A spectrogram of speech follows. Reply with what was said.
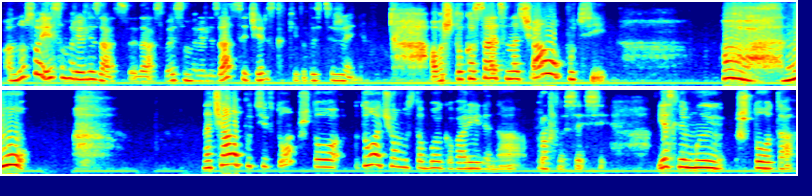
а ну, своей самореализации, да, своей самореализации через какие-то достижения. А вот что касается начала пути, ну, начало пути в том, что то, о чем мы с тобой говорили на прошлой сессии, если мы что-то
